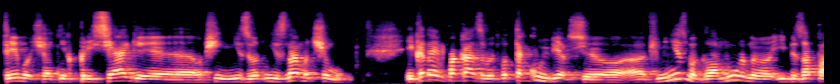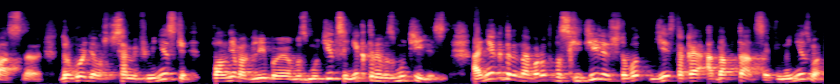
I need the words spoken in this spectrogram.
требующая от них присяги э, вообще не, не знамо чему. И когда им показывают вот такую версию э, феминизма, гламурную и безопасную, другое дело, что сами феминистки вполне могли бы возмутиться, и некоторые возмутились, а некоторые, наоборот, восхитились, что вот есть такая адаптация феминизма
